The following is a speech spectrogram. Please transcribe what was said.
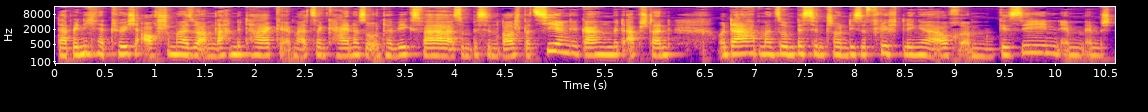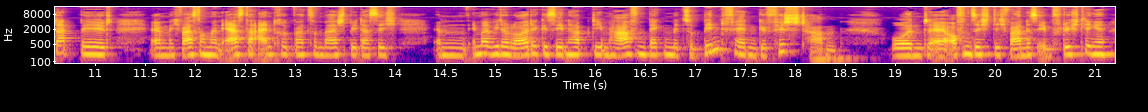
da bin ich natürlich auch schon mal so am Nachmittag, ähm, als dann keiner so unterwegs war, so ein bisschen raus spazieren gegangen mit Abstand. Und da hat man so ein bisschen schon diese Flüchtlinge auch ähm, gesehen im, im Stadtbild. Ähm, ich weiß noch, mein erster Eindruck war zum Beispiel, dass ich ähm, immer wieder Leute gesehen habe, die im Hafenbecken mit so Bindfäden gefischt haben. Und äh, offensichtlich waren es eben Flüchtlinge.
